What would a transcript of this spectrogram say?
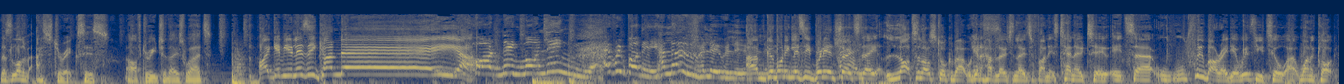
There's a lot of asterisks after each of those words. I give you Lizzie Cundy! Morning, morning, everybody. Hello, hello, hello. Um, good morning, Lizzie. Brilliant show Hello. today. Lots and lots to talk about. We're going to have loads and loads of fun. It's 10.02. It's uh, Fubar Radio with you till uh, 1 o'clock.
